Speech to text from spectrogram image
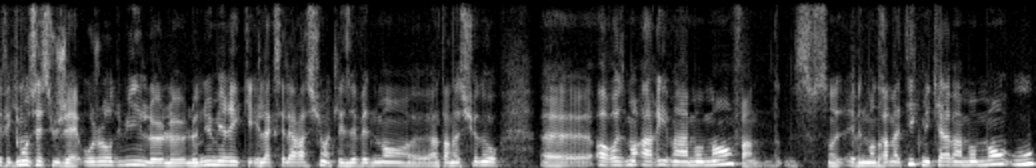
effectivement, de ces sujets. Aujourd'hui, le, numérique et l'accélération avec les événements euh, internationaux, euh, heureusement, arrivent à un moment, enfin, ce sont des événements dramatiques, mais qui arrivent à un moment où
